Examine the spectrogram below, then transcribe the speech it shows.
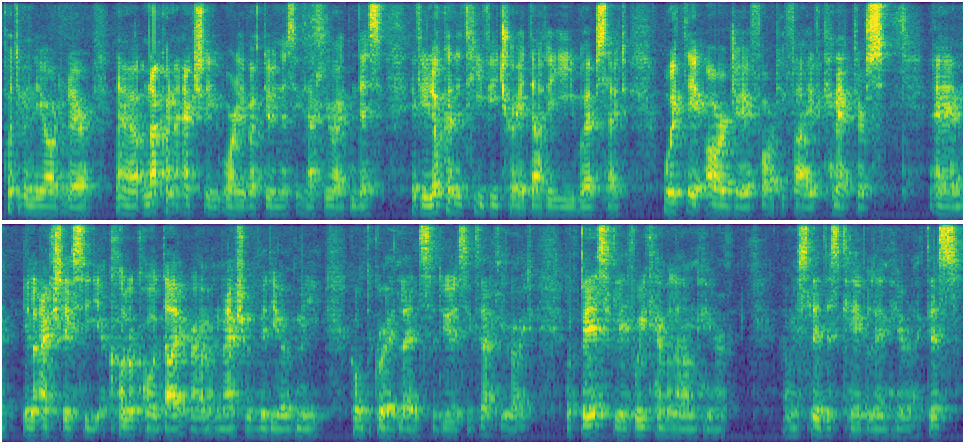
put them in the order there. Now, I'm not going to actually worry about doing this exactly right in this. If you look on the tvtrade.ie website with the RJ45 connectors, um, you'll actually see a color code diagram and an actual video of me going to great lengths to do this exactly right. But basically, if we came along here and we slid this cable in here like this,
